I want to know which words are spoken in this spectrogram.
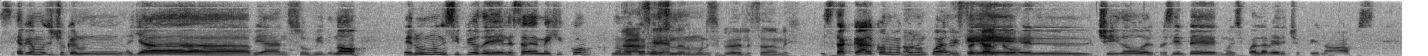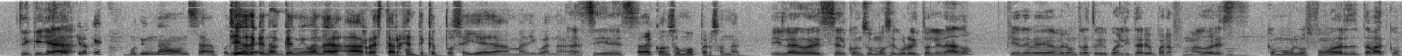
sí, habíamos dicho que en un, ya habían subido, no, en un municipio del Estado de México, no me ah, acuerdo sí, si en un municipio del Estado de México. Iztacalco, no me acuerdo Ajá, en cuál, Iztacalco. que el chido, el presidente municipal había dicho que no, pues Sí, que hasta ya... creo que como de una onza. Sí, o sea que no, que no iban a, arrestar gente que poseyera marihuana Así es. para consumo personal. Y luego es el consumo seguro y tolerado, que debe haber un trato igualitario para fumadores, como los fumadores de tabaco.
